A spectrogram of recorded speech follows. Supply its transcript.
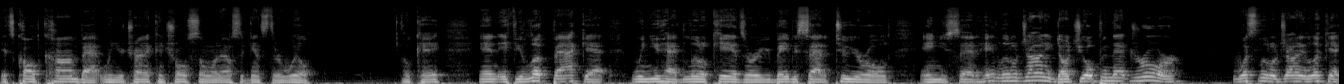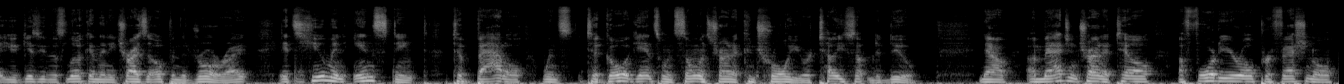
It's called combat when you're trying to control someone else against their will. Okay? And if you look back at when you had little kids or you babysat a two year old and you said, Hey, little Johnny, don't you open that drawer. What's little Johnny look at you? It gives you this look and then he tries to open the drawer, right? It's human instinct to battle when to go against when someone's trying to control you or tell you something to do. Now, imagine trying to tell a 40 year old professional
